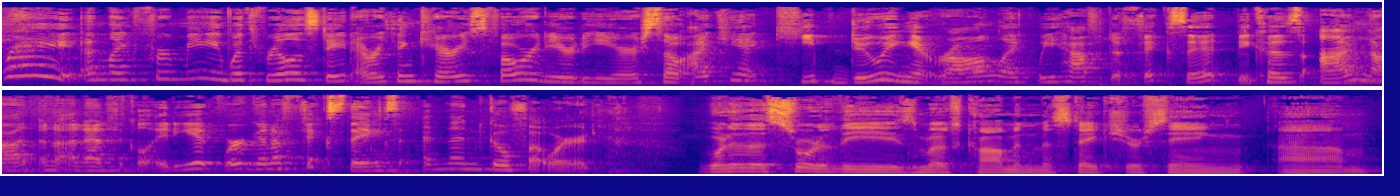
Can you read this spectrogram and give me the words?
Right. And like for me with real estate, everything carries forward year to year. So I can't keep doing it wrong. Like we have to fix it because I'm not an unethical idiot. We're going to fix things and then go forward. What are the sort of these most common mistakes you're seeing um,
